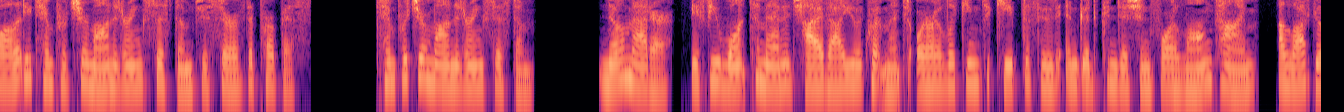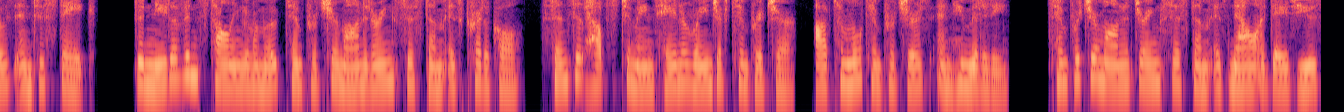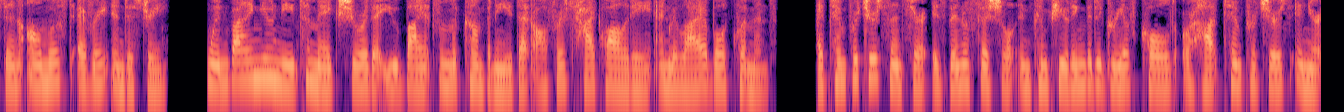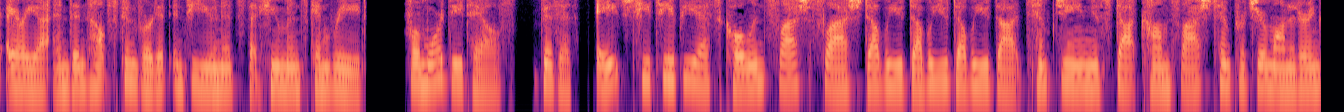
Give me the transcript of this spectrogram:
quality temperature monitoring system to serve the purpose. Temperature monitoring system. No matter if you want to manage high value equipment or are looking to keep the food in good condition for a long time, a lot goes into stake. The need of installing a remote temperature monitoring system is critical, since it helps to maintain a range of temperature, optimal temperatures, and humidity. Temperature monitoring system is nowadays used in almost every industry. When buying, you need to make sure that you buy it from a company that offers high quality and reliable equipment. A temperature sensor is beneficial in computing the degree of cold or hot temperatures in your area and then helps convert it into units that humans can read. For more details, visit https www.tempgenius.com temperature monitoring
